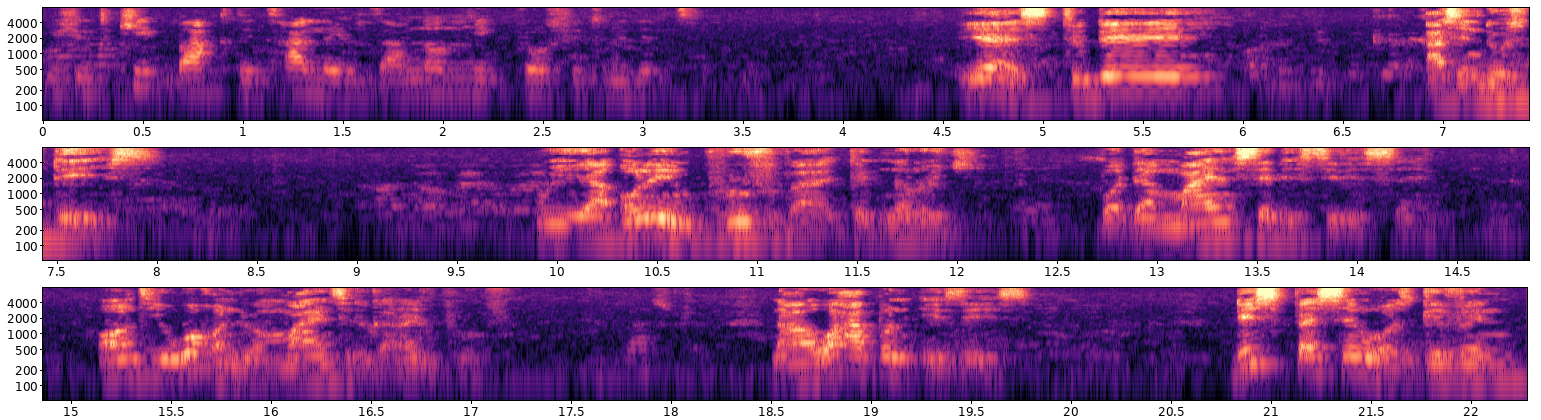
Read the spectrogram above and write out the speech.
we should keep back the talent and not make profit with it. Yes, today, as in those days, we are only improved by technology, but the mindset is still the same. Until you work on your mindset, you cannot improve. Now, what happened is this this person was given,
